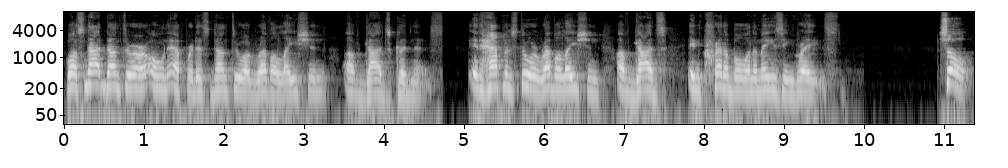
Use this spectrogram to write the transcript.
Well, it's not done through our own effort, it's done through a revelation of God's goodness. It happens through a revelation of God's incredible and amazing grace. So,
